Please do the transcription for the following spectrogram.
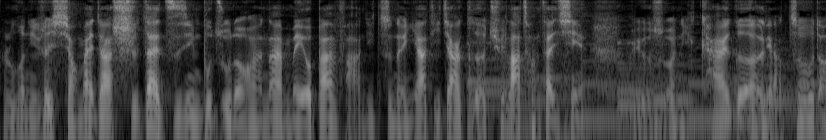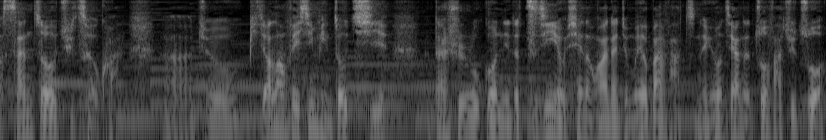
如果你是小卖家，实在资金不足的话，那没有办法，你只能压低价格去拉长战线。比如说，你开个两周到三周去测款，呃，就比较浪费新品周期。但是如果你的资金有限的话，那就没有办法，只能用这样的做法去做。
